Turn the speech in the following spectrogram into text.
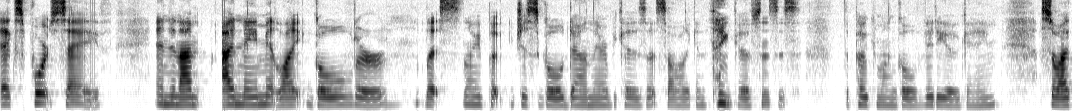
export save and then I, I name it like gold or let's let me put just gold down there because that's all I can think of since it's the Pokemon Gold video game. So I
